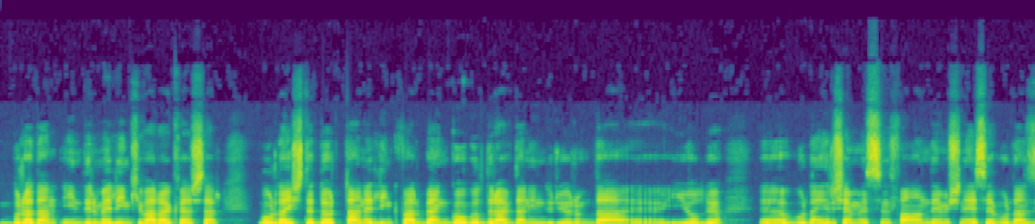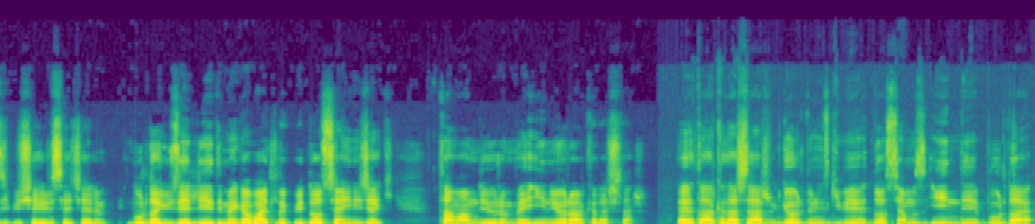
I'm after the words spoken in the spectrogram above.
Buradan indirme linki var arkadaşlar. Burada işte 4 tane link var. Ben Google Drive'dan indiriyorum. Daha e, iyi oluyor. E, burada erişemezsin falan demiş. Neyse buradan Zipi şehri seçelim. Burada 157 MB'lık bir dosya inecek. Tamam diyorum ve iniyor arkadaşlar. Evet arkadaşlar gördüğünüz gibi dosyamız indi. Burada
